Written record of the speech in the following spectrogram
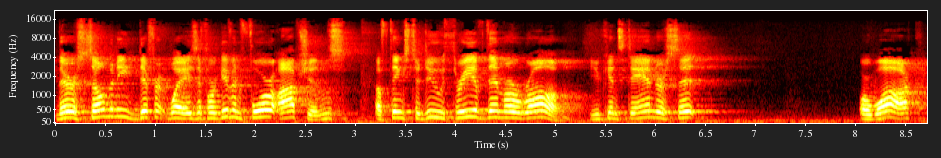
there are so many different ways. If we're given four options of things to do, three of them are wrong. You can stand or sit or walk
